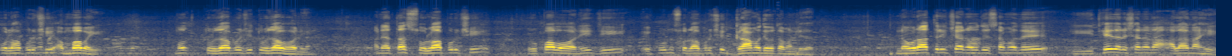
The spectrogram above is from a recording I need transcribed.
कोल्हापूरची अंबाबाई मग तुळजापूरची तुळजाभवानी आणि आता सोलापूरची रूपाभवानी जी एकूण सोलापूरची ग्रामदेवता मानली जाते. नवरात्रीच्या नऊ दिवसामध्ये इथे दर्शनाला आला नाही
